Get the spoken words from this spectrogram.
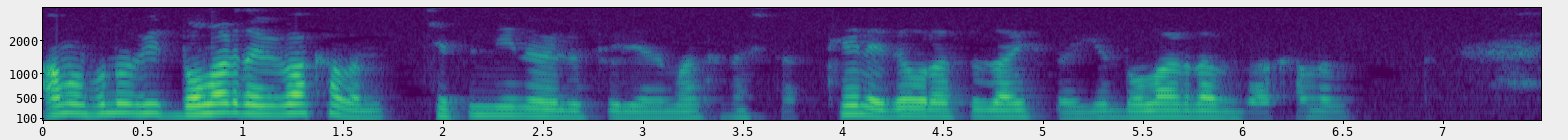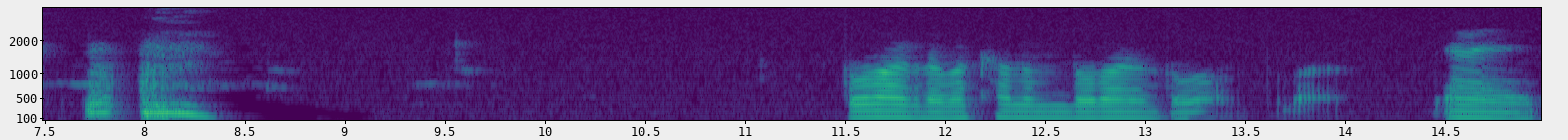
Ama bunu bir dolarda bir bakalım. Kesinliğini öyle söyleyelim arkadaşlar. TL'de orası zayıf bölge. Dolarda bir bakalım. Dolarda bakalım. Dolar, dolar, dolar. Evet.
